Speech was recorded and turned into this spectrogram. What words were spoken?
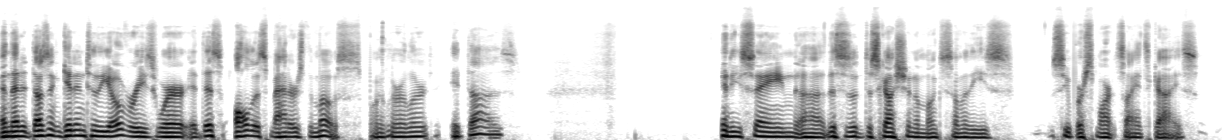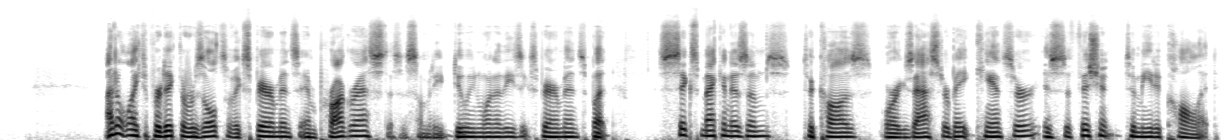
and that it doesn't get into the ovaries where it, this all this matters the most. Spoiler alert, it does. And he's saying uh, this is a discussion amongst some of these super smart science guys. I don't like to predict the results of experiments in progress. This is somebody doing one of these experiments, but six mechanisms to cause or exacerbate cancer is sufficient to me to call it.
